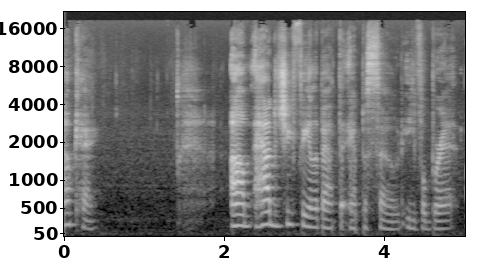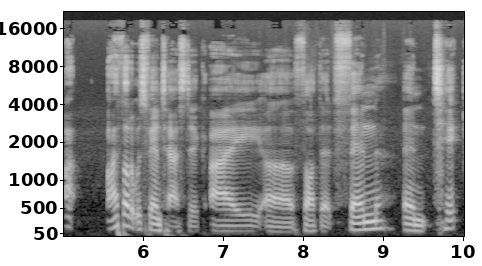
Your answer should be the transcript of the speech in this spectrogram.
okay um how did you feel about the episode evil brett I thought it was fantastic. I uh, thought that Fen and Tick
